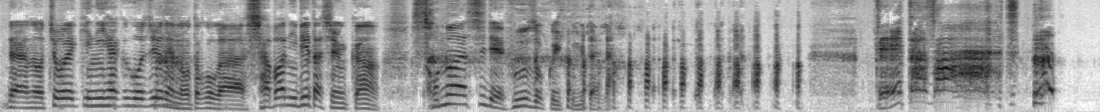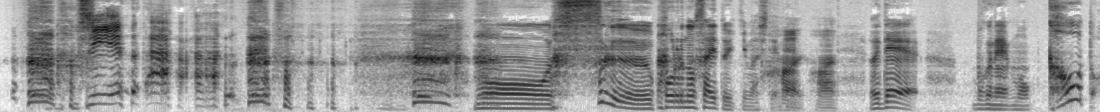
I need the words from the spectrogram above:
で、あの、懲役250年の男がシャバに出た瞬間、その足で風俗行くみたいな。出たぞー自由だもう、すぐポルノサイト行きましてね。はい、はい。で、僕ね、もう買おうと。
